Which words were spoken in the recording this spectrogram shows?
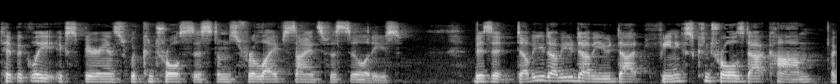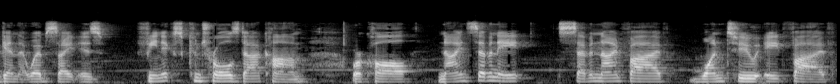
typically experienced with control systems for life science facilities. Visit www.phoenixcontrols.com. Again, that website is phoenixcontrols.com or call 978 795 1285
